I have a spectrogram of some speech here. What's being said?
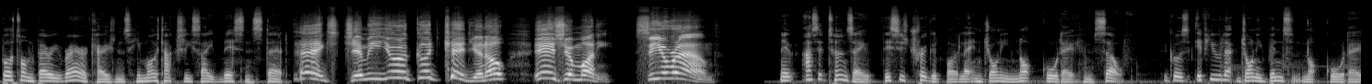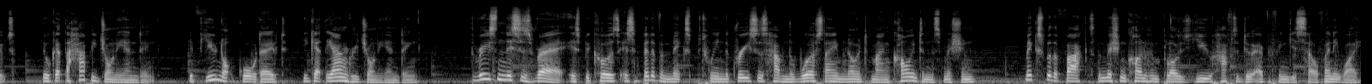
But on very rare occasions, he might actually say this instead. Thanks, Jimmy. You're a good kid, you know. Here's your money. See you around. Now, as it turns out, this is triggered by letting Johnny knock Gord out himself. Because if you let Johnny Vincent knock Gord out, you'll get the happy Johnny ending. If you knock Gord out, you get the angry Johnny ending. The reason this is rare is because it's a bit of a mix between the greasers having the worst aim known to mankind in this mission, mixed with the fact the mission kind of implies you have to do everything yourself anyway.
